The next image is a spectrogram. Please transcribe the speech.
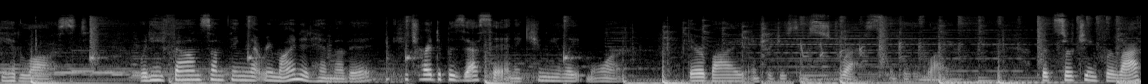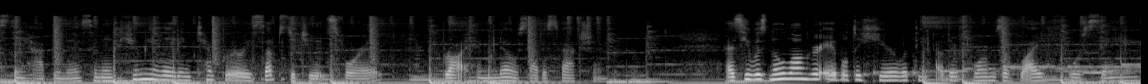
he had lost. When he found something that reminded him of it, he tried to possess it and accumulate more, thereby introducing stress into his life. But searching for lasting happiness and accumulating temporary substitutes for it brought him no satisfaction. As he was no longer able to hear what the other forms of life were saying,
